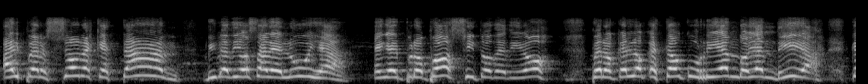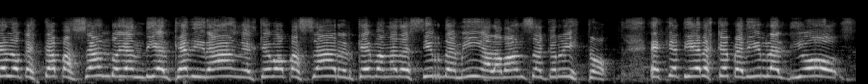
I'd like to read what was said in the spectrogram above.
Hay personas que están, vive Dios, aleluya en el propósito de Dios. Pero ¿qué es lo que está ocurriendo hoy en día? ¿Qué es lo que está pasando hoy en día? ¿El qué dirán? ¿El qué va a pasar? ¿El qué van a decir de mí? Alabanza a Cristo. Es que tienes que pedirle al Dios,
